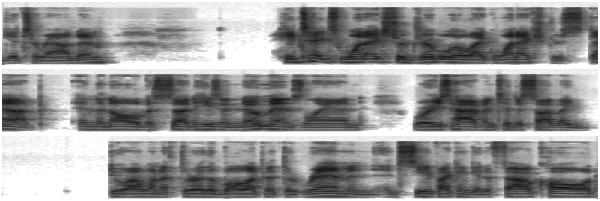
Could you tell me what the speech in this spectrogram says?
gets around him. He takes one extra dribble or like one extra step, and then all of a sudden he's in no man's land where he's having to decide like, do I want to throw the ball up at the rim and, and see if I can get a foul called,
